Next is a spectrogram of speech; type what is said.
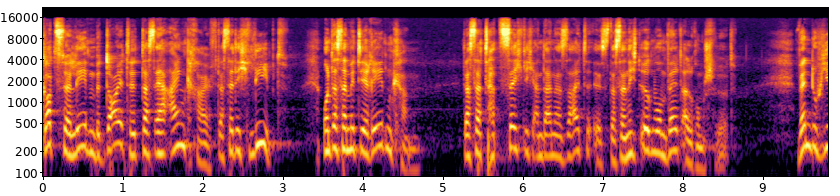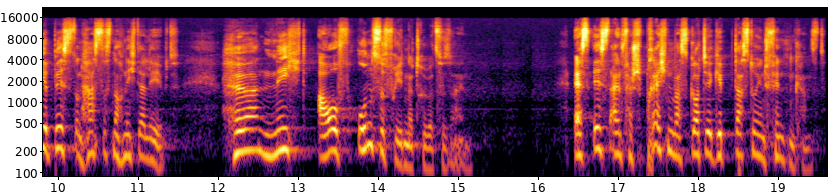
Gott zu erleben bedeutet, dass er eingreift, dass er dich liebt und dass er mit dir reden kann dass er tatsächlich an deiner Seite ist, dass er nicht irgendwo im Weltall rumschwirrt. Wenn du hier bist und hast es noch nicht erlebt, hör nicht auf, unzufrieden darüber zu sein. Es ist ein Versprechen, was Gott dir gibt, dass du ihn finden kannst.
